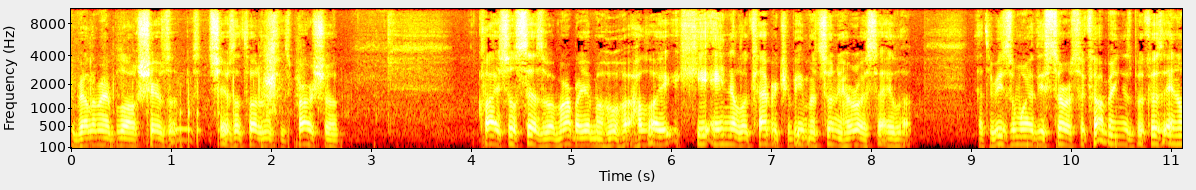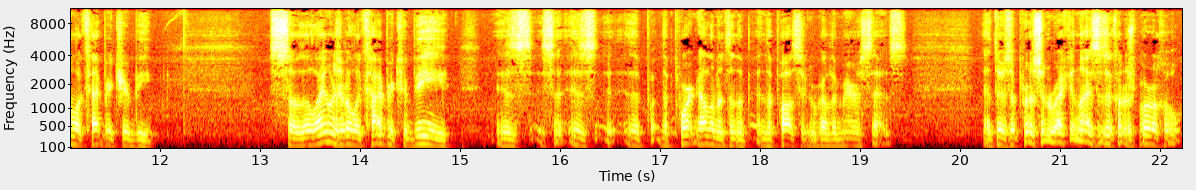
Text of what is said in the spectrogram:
Rebbe Lemer Bloch shares, shares a thought in this parsha. Klaishel says that the reason why these stories are coming is because Kirbi. So the language of Elakaber Kirbi is, is, is the, the important element in the, in the Pasuk Rebbe Meir says. That there's a person who recognizes a Kadosh Baruch Hu,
